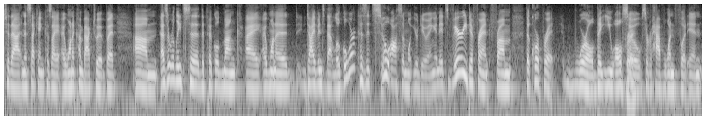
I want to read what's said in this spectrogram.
to that in a second because I, I want to come back to it. But um, as it relates to the pickled monk, I, I want to dive into that local work because it's so awesome what you're doing. And it's very different from the corporate world that you also Right. sort of have one foot in.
